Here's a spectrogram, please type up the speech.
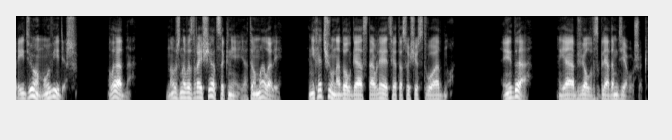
Придем, увидишь. Ладно. Нужно возвращаться к ней, а то мало ли. Не хочу надолго оставлять это существо одно. И да, я обвел взглядом девушек.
